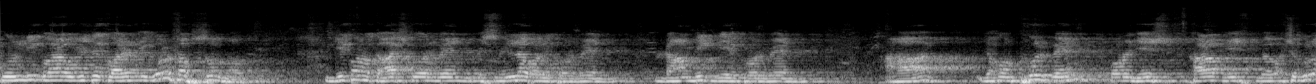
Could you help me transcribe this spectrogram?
কুল্লি করা উচিত করেন, এগুলো সব শূন্য যে কোনো কাজ করবেন বিসমিল্লা বলে করবেন। ডান দিক দিয়ে করবেন। আর যখন খুলবেন, কোনো জিনিস, খারাপ জিনিস, সেগুলো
